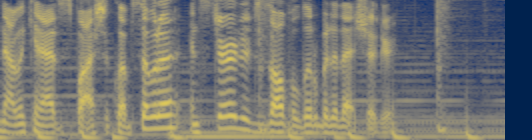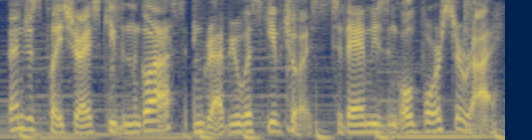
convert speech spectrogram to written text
Now we can add a splash of club soda and stir to dissolve a little bit of that sugar. Then just place your ice cube in the glass and grab your whiskey of choice. Today I'm using Old Forester Rye.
